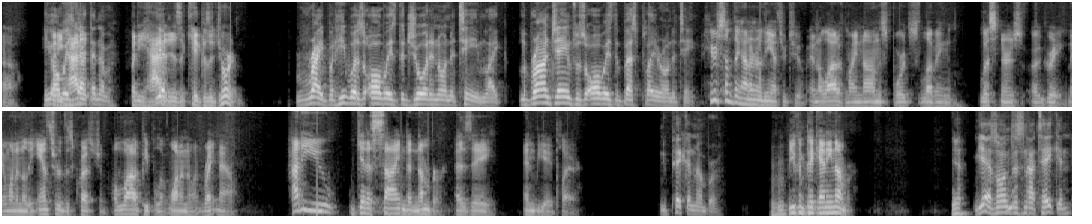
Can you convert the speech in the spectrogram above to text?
Oh. He But he always had got it- that number. But he had Yeah. it as a kid because of Jordan. Right, but he was always the Jordan on the team. Like LeBron James was always the best player on the team. Here's something I don't know the answer to, and a lot of my non-sports loving listeners agree. They want to know the answer to this question. A lot of people want to know it right now. How do you get assigned a number as a NBA player? You pick a number. You can pick any number. Yeah, Yeah, as long as it's not taken.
